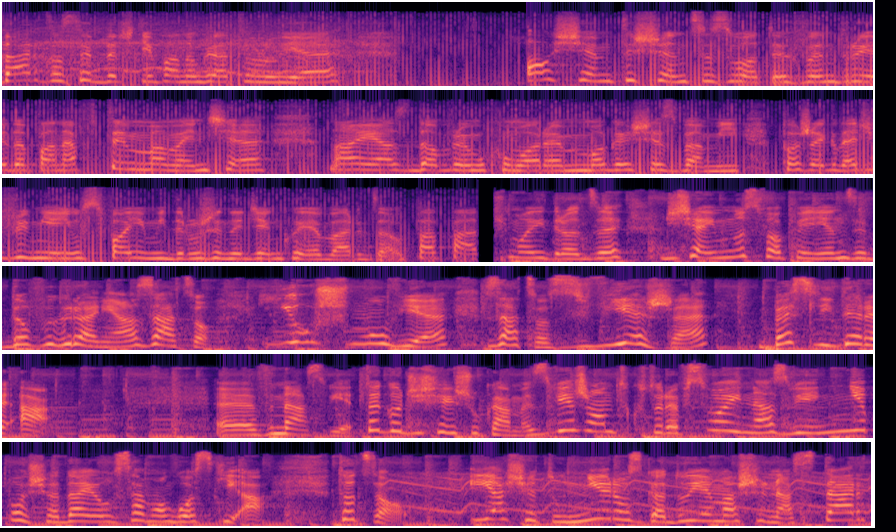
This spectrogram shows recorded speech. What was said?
Bardzo serdecznie panu gratuluję. 8 tysięcy złotych wędruje do pana w tym momencie. No a ja z dobrym humorem mogę się z wami pożegnać w imieniu swoim i drużyny. Dziękuję bardzo. Papa. Moi drodzy, dzisiaj mnóstwo pieniędzy do wygrania. Za co? Już mówię, za co? Zwierzę bez litery A e, w nazwie. Tego dzisiaj szukamy. Zwierząt, które w swojej nazwie nie posiadają samogłoski A. To co? Ja się tu nie rozgaduję, maszyna start.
